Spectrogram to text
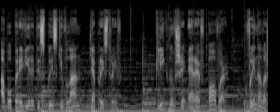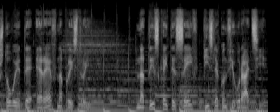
або перевірити списки VLAN для пристроїв. Клікнувши RF Power, ви налаштовуєте RF на пристрої. Натискайте Save після конфігурації.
